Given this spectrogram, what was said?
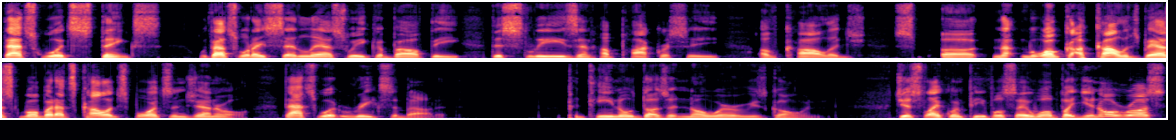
That's what stinks. Well, that's what I said last week about the the sleaze and hypocrisy of college, uh, not well, college basketball, but that's college sports in general. That's what reeks about it. Pitino doesn't know where he's going. Just like when people say, well, but you know, Russ,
